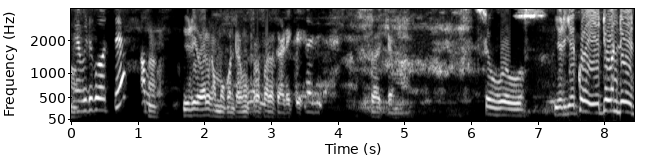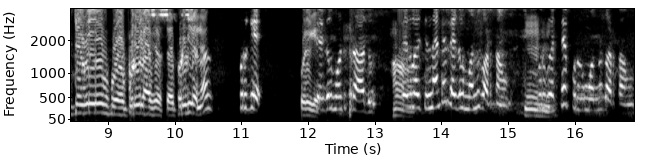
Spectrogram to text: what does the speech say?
మేము ఇడిగా వస్తే అమ్ముకుంటాం. వీడి వాళ్ళకి అమ్ముకుంటారు ముప్పై రూపాయల కాడికి ఓకే అమ్మా. సో వీడికి ఎక్కువ ఎటువంటి పు- పురుగులు ఆశిస్తాయి పురుగులేనా? పురుగే. పురుగే. తెగులు మటుకు రాదు. తెగులు వచ్చిందంటే తెగులు మందు కొడతాము. పురుగు వస్తే పురుగు మందు కొడతాము.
